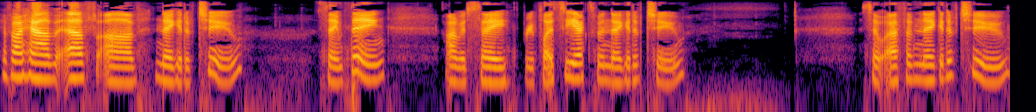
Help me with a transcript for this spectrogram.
If I have f of negative 2, same thing, I would say replace the x with negative 2. So f of negative 2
